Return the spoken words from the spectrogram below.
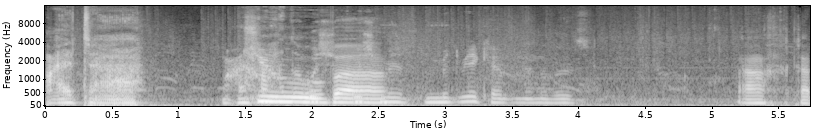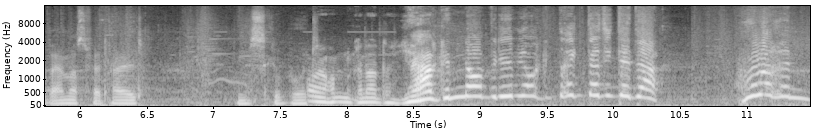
Alter. Cuba. ruhig Mit, mit mir campen, wenn du willst. Ach, gerade einmal was verteilt. Missgeburt. Oh, da kommt eine Granate. Ja, genau, wie der mich auch direkt da sieht, der da! Huren!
